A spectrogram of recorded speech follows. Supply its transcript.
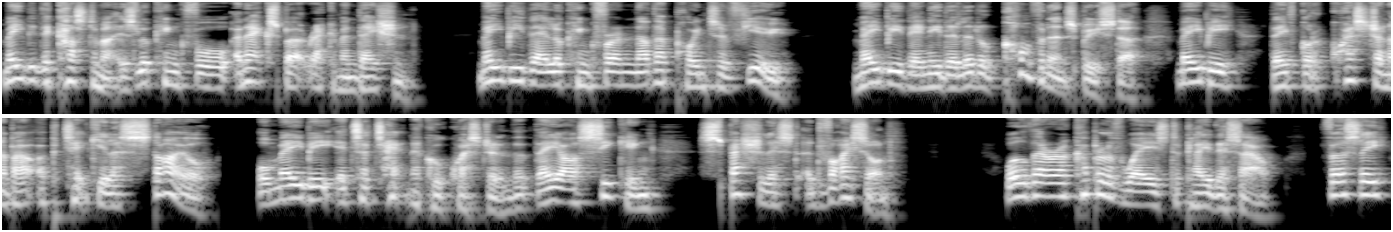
Maybe the customer is looking for an expert recommendation. Maybe they're looking for another point of view. Maybe they need a little confidence booster. Maybe they've got a question about a particular style. Or maybe it's a technical question that they are seeking specialist advice on. Well, there are a couple of ways to play this out. Firstly,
